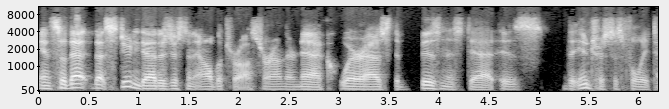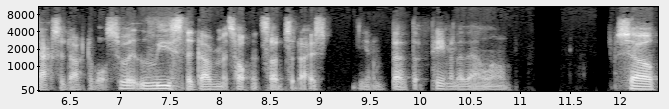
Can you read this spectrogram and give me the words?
And so that that student debt is just an albatross around their neck, whereas the business debt is the interest is fully tax deductible. So at least the government's helping subsidize you know the, the payment of that loan. So,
